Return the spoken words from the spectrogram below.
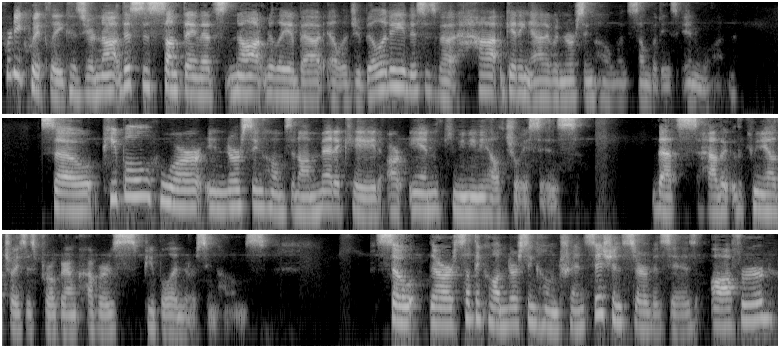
pretty quickly because you're not this is something that's not really about eligibility. This is about how, getting out of a nursing home when somebody's in one. So people who are in nursing homes and on Medicaid are in community health choices that's how the, the Community Health Choices program covers people in nursing homes. So there are something called nursing home transition services offered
